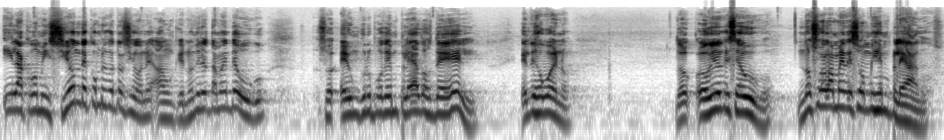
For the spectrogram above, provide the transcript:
Y la Comisión de Contrataciones, aunque no directamente Hugo, es un grupo de empleados de él. Él dijo, bueno, lo, que dice Hugo, no solamente son mis empleados,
